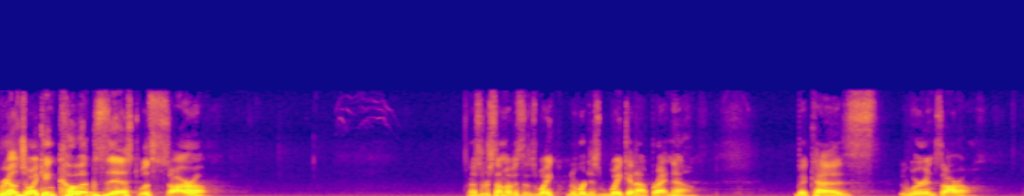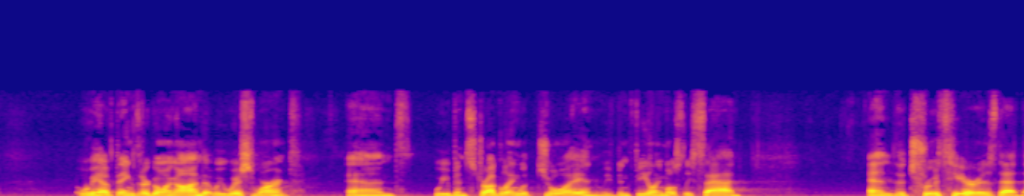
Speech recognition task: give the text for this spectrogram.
Real joy can coexist with sorrow. That's where some of us is wake, we're just waking up right now because we're in sorrow. We have things that are going on that we wish weren't, and we've been struggling with joy and we've been feeling mostly sad. And the truth here is that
